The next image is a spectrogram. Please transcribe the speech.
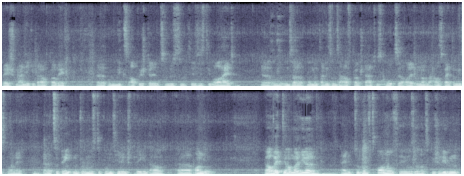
Fresh Money gebraucht habe, um nichts abbestellen zu müssen. Das ist die Wahrheit. Und unser, momentan ist unser Auftrag, Status quo zu erhalten. An der Ausweitung ist gar nicht äh, zu denken. Darum muss der Bund hier entsprechend auch äh, handeln. Ja, heute haben wir hier ein Zukunftsbahnhof. Herr Jusel hat es beschrieben,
